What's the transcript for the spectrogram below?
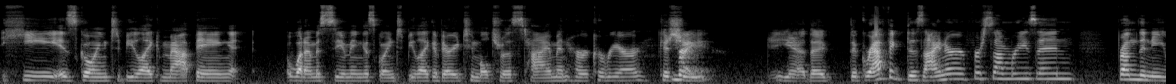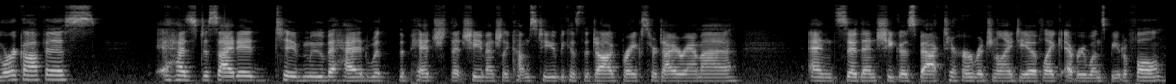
he is going to be, like, mapping what I'm assuming is going to be, like, a very tumultuous time in her career. Because she, Right. you know, the, the graphic designer, for some reason, from the New York office has decided to move ahead with the pitch that she eventually comes to because the dog breaks her diorama. And so then she goes back to her original idea of like everyone's beautiful.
